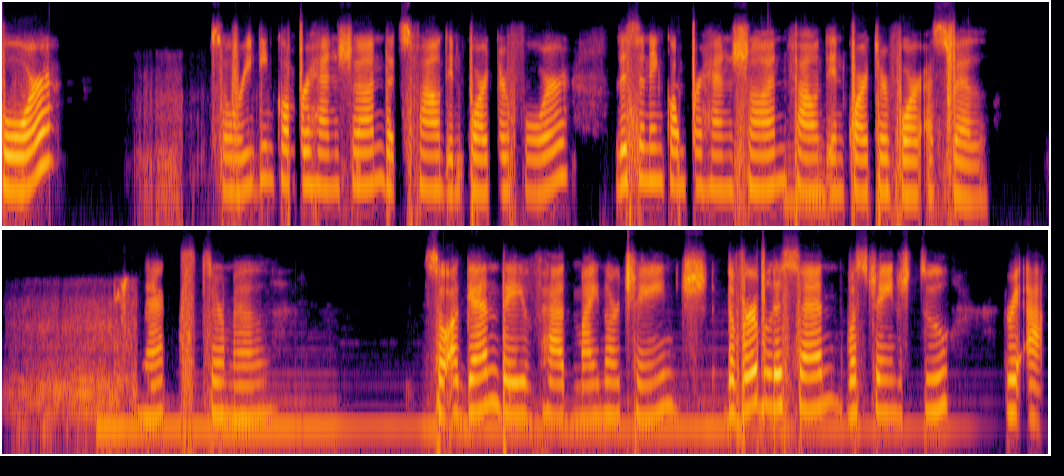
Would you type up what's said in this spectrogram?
four. So reading comprehension that's found in quarter four. Listening comprehension found in quarter four as well. Next, Sir Mel. So again, they've had minor change. The verb listen was changed to react.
